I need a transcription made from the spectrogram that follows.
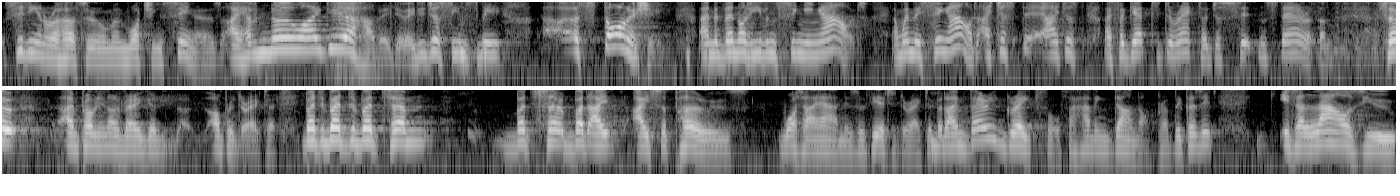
sitting in a rehearsal room and watching singers, I have no idea how they do it. It just seems to me uh, astonishing. And they're not even singing out. And when they sing out, I just, I just, I forget to direct. I just sit and stare at them. So I'm probably not a very good opera director. But, but, but, um, but, so, but I, I suppose what I am is a theatre director, but I'm very grateful for having done opera because it, it allows you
